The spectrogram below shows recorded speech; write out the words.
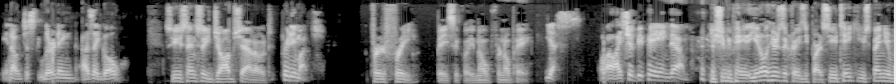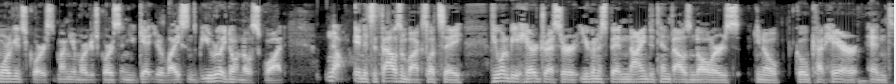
you know, just learning as I go. So you essentially job shadowed. Pretty much for free, basically, no for no pay. Yes. Well, I should be paying them. you should be paying. You know, here's the crazy part. So you take, you spend your mortgage course, on your mortgage course, and you get your license, but you really don't know squat. No. And it's a thousand bucks, let's say. If you want to be a hairdresser, you're going to spend nine to ten thousand dollars. You know, go cut hair, and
